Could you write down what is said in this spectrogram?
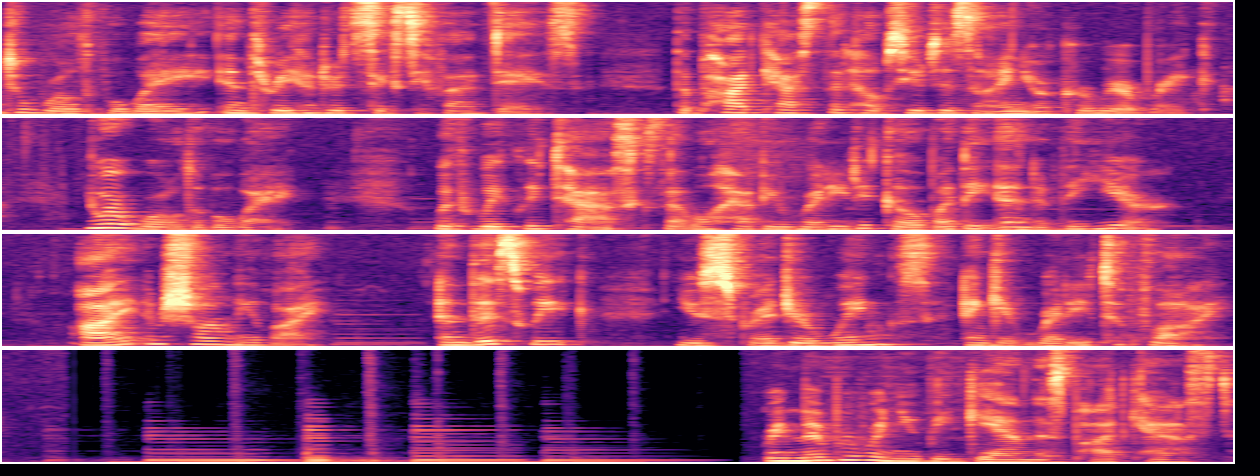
to World of Away in 365 Days, the podcast that helps you design your career break, your world of away, with weekly tasks that will have you ready to go by the end of the year. I am Sean Levi, and this week you spread your wings and get ready to fly. Remember when you began this podcast?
